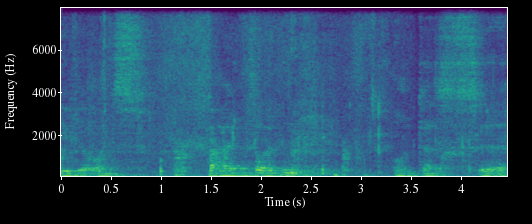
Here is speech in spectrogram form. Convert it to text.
wie wir uns verhalten sollten. und dass äh,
